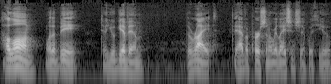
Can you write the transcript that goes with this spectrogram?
How long will it be till you give Him the right to have a personal relationship with you?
